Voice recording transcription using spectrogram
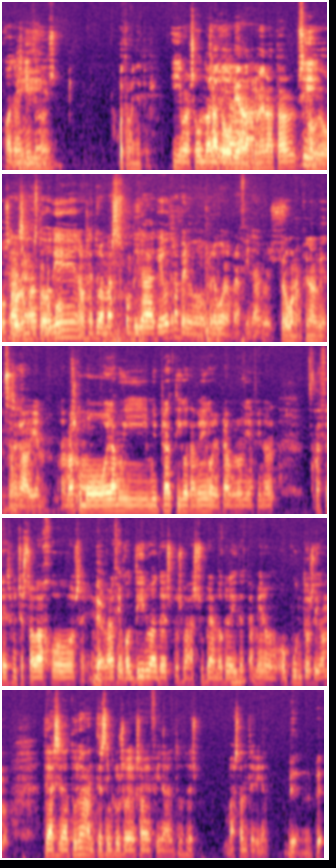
Cuatro Y- añitos. Cuatro añitos. Y bueno, segundo O sea, año. todo ya- bien a la primera, tal. Sí, no hubo o sea, problemas todo bien, la asignatura más complicada que otra, pero, pero bueno, para al final pues, Pero bueno, al final bien. se ¿no? sacaba bien. Además, como era muy, muy práctico también con el plan Bolonia al final, haces muchos trabajos, eh, Ya. evaluación continua, entonces pues vas superando créditos también o, o puntos, digamos, de asignatura antes de incluso el examen final, entonces bastante bien. Bien, bien.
